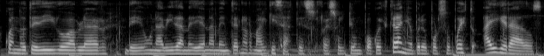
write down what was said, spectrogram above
cuando te digo hablar de una vida medianamente normal, quizás te resulte un poco extraño, pero por supuesto hay grados,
